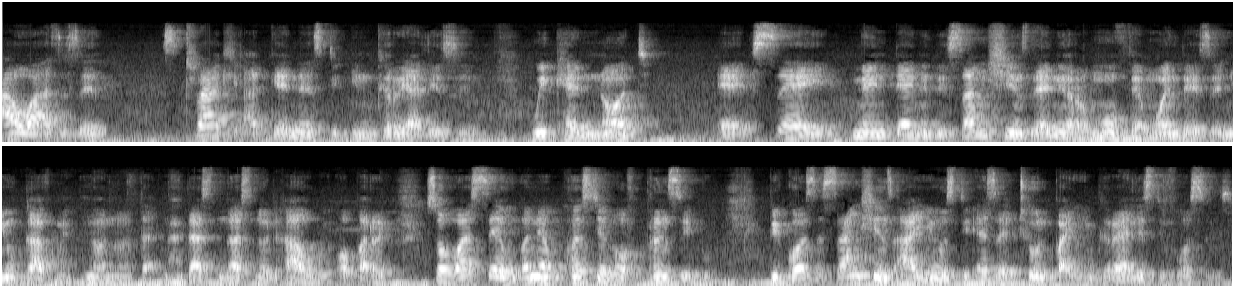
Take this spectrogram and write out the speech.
ours is a struggle against imperialism, we cannot uh, say maintain the sanctions, then remove them when there's a new government. No, no, that, that's, that's not how we operate. So we're saying on a question of principle, because the sanctions are used as a tool by imperialist forces,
